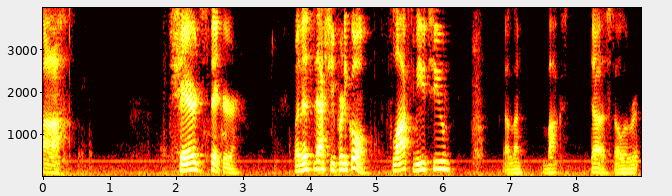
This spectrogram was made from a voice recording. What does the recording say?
Ah. Shared sticker. But this is actually pretty cool. Flocked Mewtwo. Got like box dust all over it.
